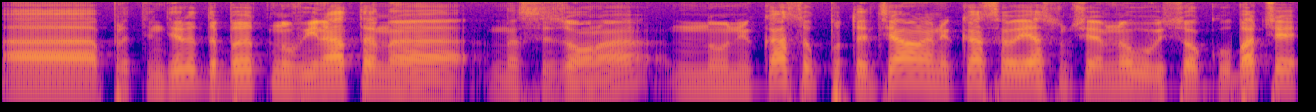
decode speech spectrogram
а, претендират да бъдат новината на, на сезона, но Нюкасъл, потенциал на Нюкасъл е ясно, че е много високо. Обаче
